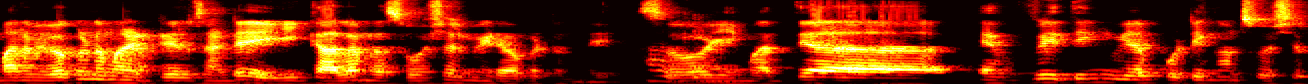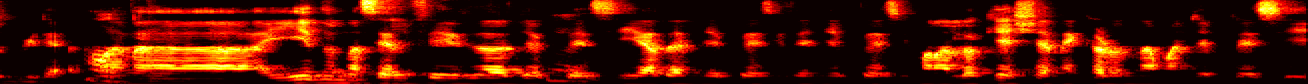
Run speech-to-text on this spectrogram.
మనం ఇవ్వకుండా మన డీటెయిల్స్ అంటే ఈ కాలంలో సోషల్ మీడియా ఒకటి ఉంది. సో. ఈ మధ్య everything we are putting on social media మన ఏది ఉన్న సెల్ఫీస్ అని చెప్పేసి అదని చెప్పేసి ఇదని చెప్పేసి మన లొకేషన్ ఎక్కడ ఉన్నామని చెప్పేసి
